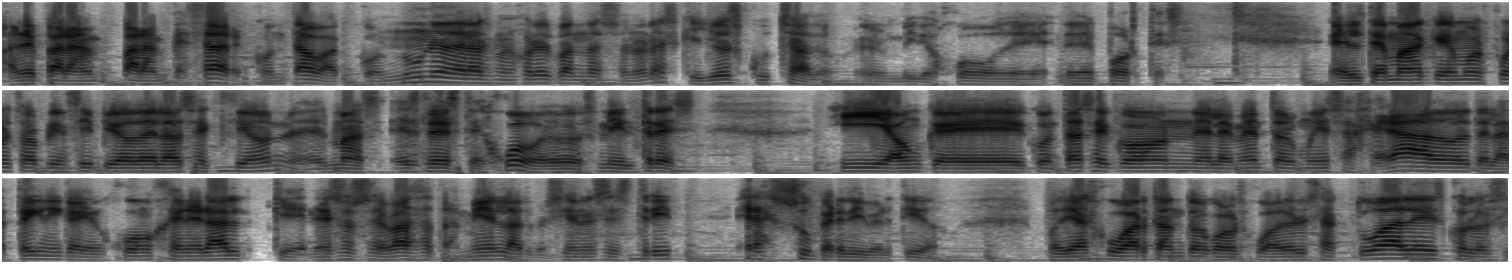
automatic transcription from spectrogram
Para empezar, contaba con una de las mejores bandas sonoras que yo he escuchado en un videojuego de, de deportes. El tema que hemos puesto al principio de la sección, es más, es de este juego, de 2003. Y aunque contase con elementos muy exagerados de la técnica y el juego en general, que en eso se basa también las versiones Street, era súper divertido. Podías jugar tanto con los jugadores actuales, con los,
